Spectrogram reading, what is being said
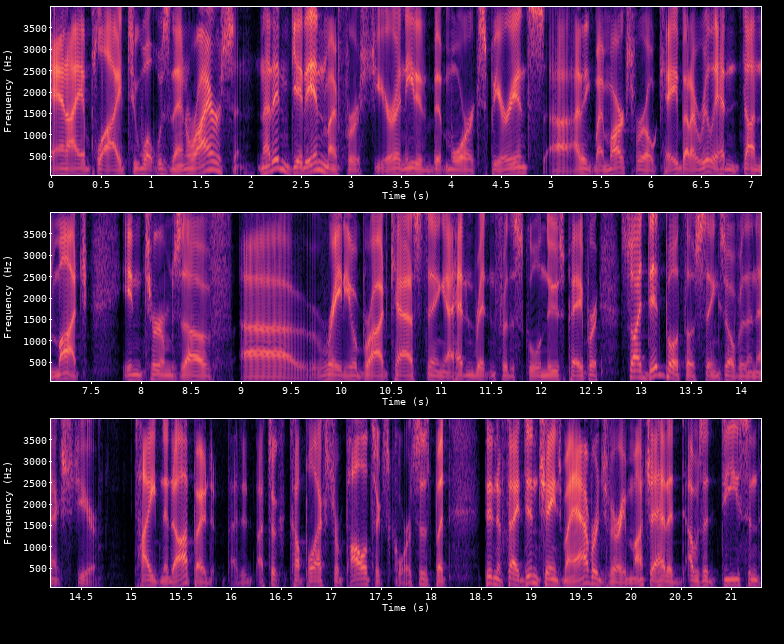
and I applied to what was then Ryerson. And I didn't get in my first year. I needed a bit more experience. Uh, I think my marks were okay, but I really hadn't done much in terms of uh, radio broadcasting. I hadn't written for the school newspaper. So I did both those things over the next year. Tighten it up. I, I, did, I took a couple extra politics courses, but didn't affect, didn't change my average very much. I had a, I was a decent,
